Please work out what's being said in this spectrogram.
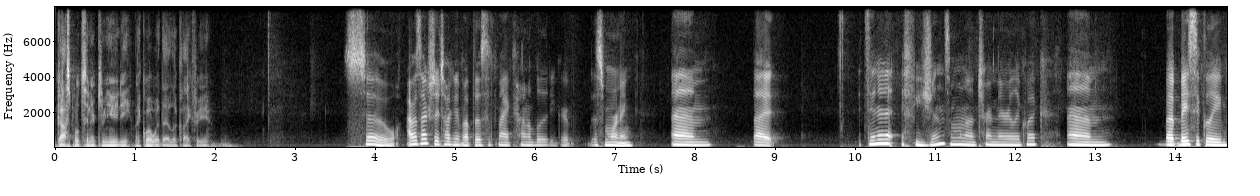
gospel centered community. Like, what would that look like for you? So I was actually talking about this with my accountability group this morning, um, but it's in Ephesians. I'm going to turn there really quick. Um, but basically,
